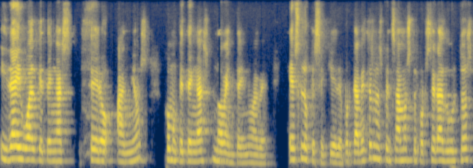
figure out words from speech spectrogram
Y da igual que tengas cero años como que tengas 99 es lo que se quiere, porque a veces nos pensamos que por ser adultos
